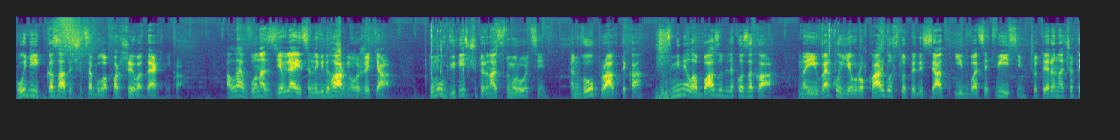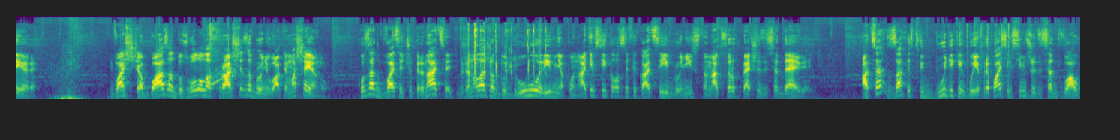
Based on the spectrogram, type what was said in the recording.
Годі й казати, що це була паршива техніка. Але вона з'являється не від гарного життя. Тому в 2014 році НВО Практика змінила базу для козака на Iveco Єврокарго 150 і 28 4х4. Важча база дозволила краще забронювати машину. Козак 2014 вже належав до другого рівня по натівській класифікації броні Станак 4569. А це захист від будь-яких боєприпасів 762 в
